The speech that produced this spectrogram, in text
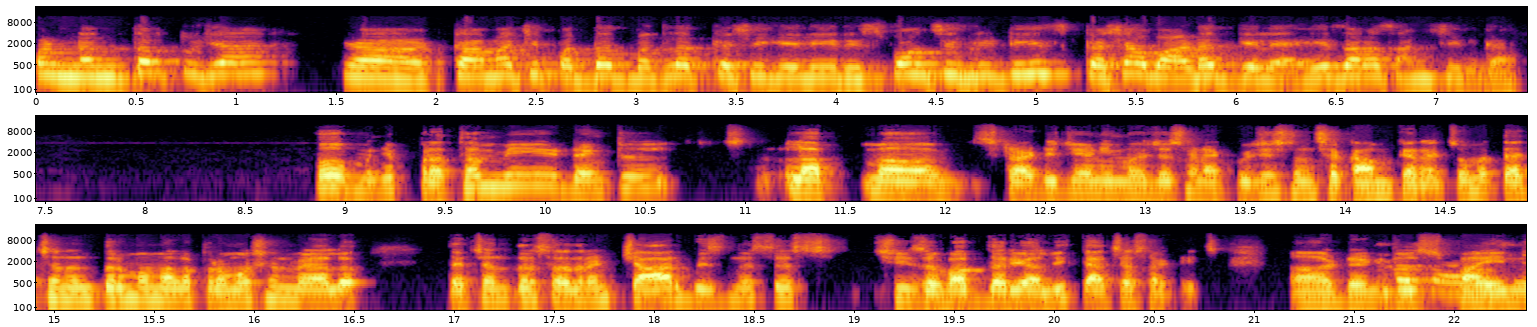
पण नंतर तुझ्या कामाची पद्धत बदलत कशी गेली रिस्पॉन्सिबिलिटीज कशा वाढत गेल्या हे जरा सांगशील का हो म्हणजे प्रथम मी डेंटल ला स्ट्रॅटेजी आणि मर्जर्स अँड ऍक्विजिशनचं काम करायचो मग त्याच्यानंतर मग मला प्रमोशन मिळालं त्याच्यानंतर साधारण चार बिझनेसेस ची जबाबदारी आली त्याच्यासाठीच. Dental spine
